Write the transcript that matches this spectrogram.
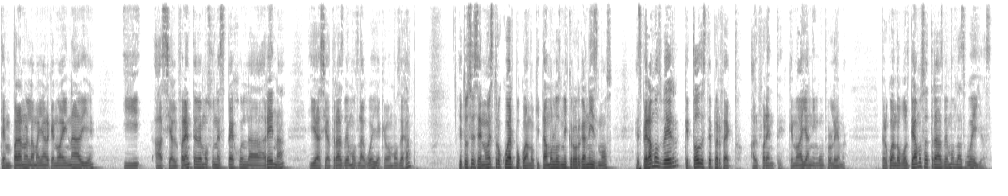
temprano en la mañana que no hay nadie y hacia el frente vemos un espejo en la arena y hacia atrás vemos la huella que vamos dejando. Entonces en nuestro cuerpo cuando quitamos los microorganismos esperamos ver que todo esté perfecto al frente, que no haya ningún problema. Pero cuando volteamos atrás vemos las huellas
